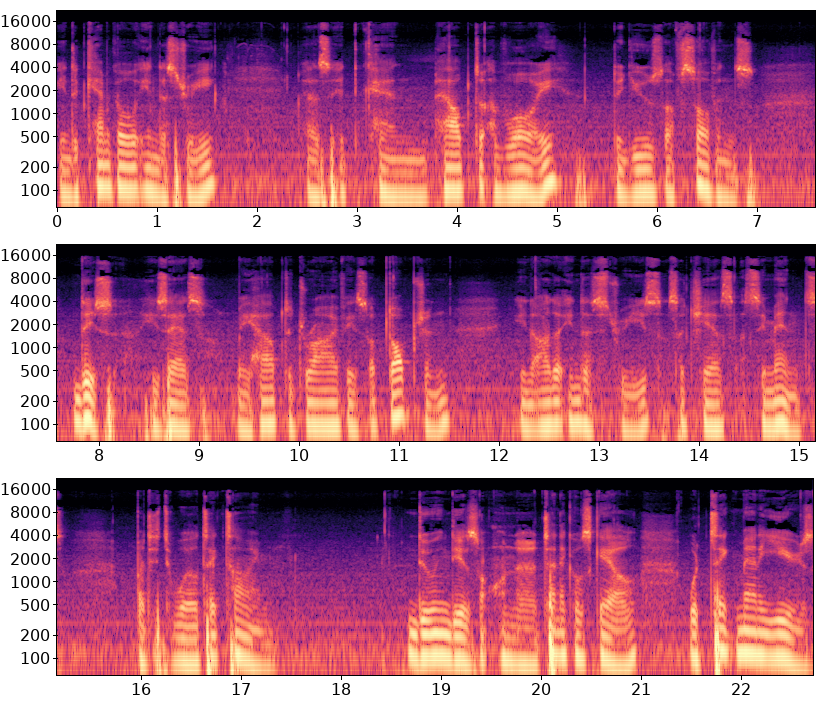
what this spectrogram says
in the chemical industry as it can help to avoid the use of solvents. This, he says, may help to drive its adoption in other industries such as cement, but it will take time. Doing this on a technical scale would take many years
